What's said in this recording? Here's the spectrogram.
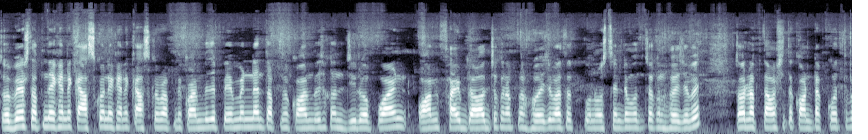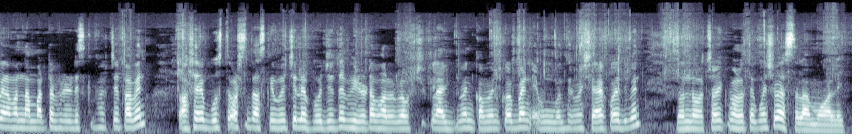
তো বেশ আপনি এখানে কাজ করেন, এখানে কাজ করবেন আপনি কয়েনবেজে পেমেন্ট নেন, তো আপনার কয়েনবেজ যখন zero point one five dollar যখন আপনার হয়ে যাবে, অর্থাৎ পনেরো সেন্টের মধ্যে যখন হয়ে যাবে, তখন আপনি আমার সাথে কন্ট্যাক্ট করতে পারেন। আমার নাম্বারটা ভিডিও ডিসক্রিপশনে পাবেন। তো আশা করি বুঝতে পারছেন, তো আজকে ভিডিও ছিল পর্যন্ত। ভিডিওটা ভালো লাগলে অবশ্যই লাইক দেবেন কমেন্ট করবেন এবং বন্ধুদের শেয়ার করে দেবেন। ধন্যবাদ সবাইকে, ভালো থাকবেন সবাই। আসসালামু আলাইকুম।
